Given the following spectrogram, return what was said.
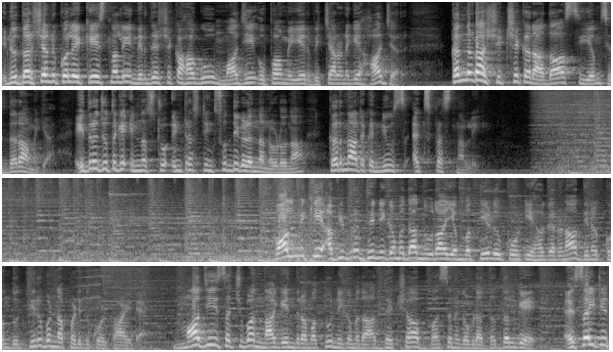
ಇನ್ನು ದರ್ಶನ್ ಕೊಲೆ ಕೇಸ್ನಲ್ಲಿ ನಿರ್ದೇಶಕ ಹಾಗೂ ಮಾಜಿ ಉಪಮೇಯರ್ ವಿಚಾರಣೆಗೆ ಹಾಜರ್. ಕನ್ನಡ ಶಿಕ್ಷಕರಾದ ಸಿಎಂ ಸಿದ್ದರಾಮಯ್ಯ. ಇದರ ಜೊತೆಗೆ ಇನ್ನಷ್ಟು ಇಂಟ್ರೆಸ್ಟಿಂಗ್ ಸುದ್ದಿಗಳನ್ನು ನೋಡೋಣ ಕರ್ನಾಟಕ ನ್ಯೂಸ್ ಎಕ್ಸ್ಪ್ರೆಸ್ನಲ್ಲಿ. ವಾಲ್ಮೀಕಿ ಅಭಿವೃದ್ಧಿ ನಿಗಮದ ನೂರ ಎಂಬತ್ತೇಳು ಕೋಟಿ ಹಗರಣ ದಿನಕ್ಕೊಂದು ತಿರುಬಣ್ಣ ಪಡೆದುಕೊಳ್ತಾ ಇದೆ. ಮಾಜಿ ಸಚಿವ ನಾಗೇಂದ್ರ ಮತ್ತು ನಿಗಮದ ಅಧ್ಯಕ್ಷ ಬಸನಗೌಡ ದದ್ದಲ್ಗೆ ಎಸ್ಐಟಿ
